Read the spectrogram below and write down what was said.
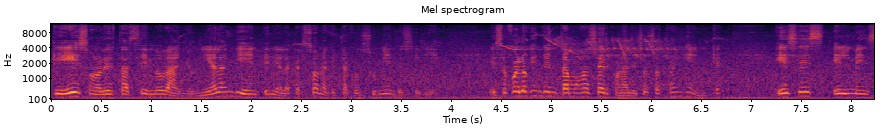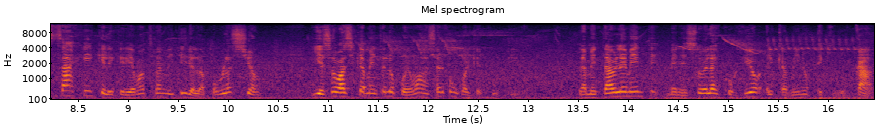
que eso no le está haciendo daño ni al ambiente ni a la persona que está consumiendo ese bien. Eso fue lo que intentamos hacer con la lechosa transgénica. Ese es el mensaje que le queríamos transmitir a la población y eso básicamente lo podemos hacer con cualquier cultivo. Lamentablemente, Venezuela escogió el camino equivocado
